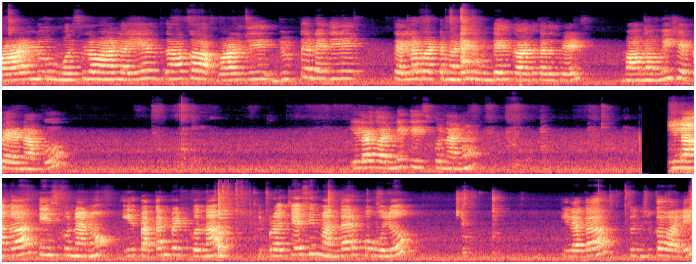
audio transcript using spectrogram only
వాళ్ళు ముసలి వాళ్ళు అయ్యేదాకా వాళ్ళది జుట్టు అనేది తెల్లబట్టం అనేది ఉండేది కాదు కదా ఫ్రెండ్స్ మా మమ్మీ చెప్పారు నాకు. ఇలాగ అన్నీ తీసుకున్నాను. తీసుకున్నాను. ఇది పక్కన పెట్టుకుందాం. ఇప్పుడు వచ్చేసి మందార పువ్వులు ఇలాగా తుంచుకోవాలి.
